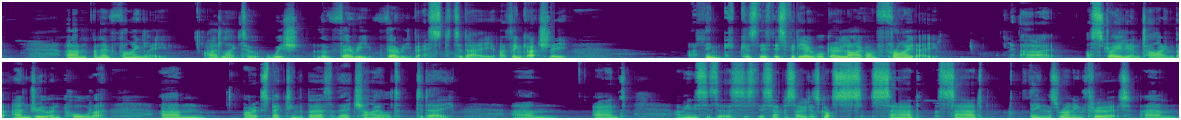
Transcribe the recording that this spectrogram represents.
Um, and then finally, I'd like to wish the very, very best today. I think actually I think because this, this video will go live on Friday, uh, Australian time, but Andrew and Paula um, are expecting the birth of their child today. Um, and I mean, this is, this is this episode has got sad, sad things running through it. Um,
